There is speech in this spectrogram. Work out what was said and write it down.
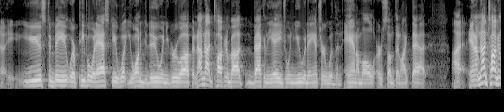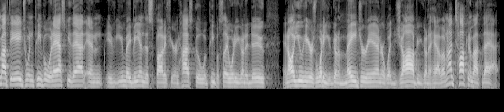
uh, you used to be where people would ask you what you wanted to do when you grew up? And I'm not talking about back in the age when you would answer with an animal or something like that. I, and I'm not talking about the age when people would ask you that, and if you may be in this spot if you're in high school when people say, What are you going to do? And all you hear is what are you going to major in or what job are you going to have. I'm not talking about that.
